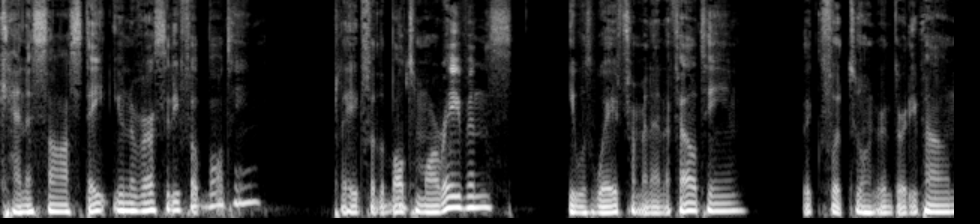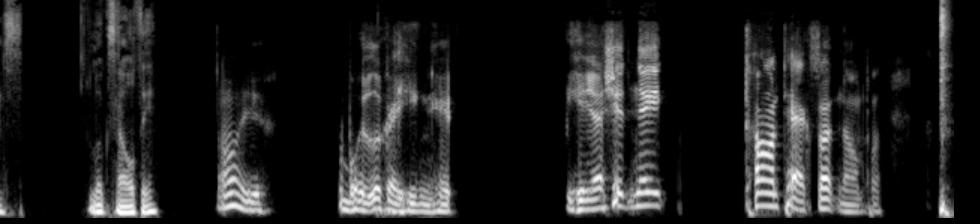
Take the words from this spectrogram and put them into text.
Kennesaw State University football team. Played for the Baltimore Ravens. He was waived from an NFL team. Six foot, two hundred and thirty pounds. Looks healthy. Oh yeah, oh, boy, look like he can hit. You hear that shit, Nate? Contact something. No, I'm playing.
